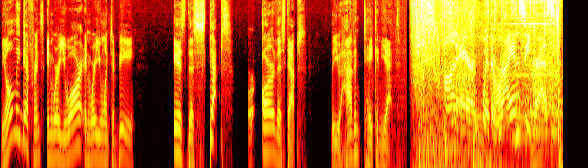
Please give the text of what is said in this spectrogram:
The only difference in where you are and where you want to be is the steps, or are the steps that you haven't taken yet." On air with Ryan Seacrest.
